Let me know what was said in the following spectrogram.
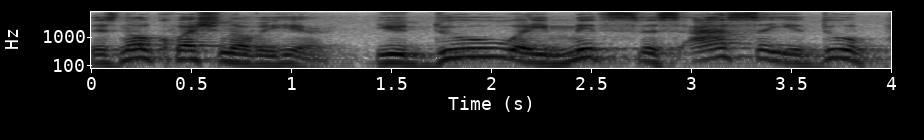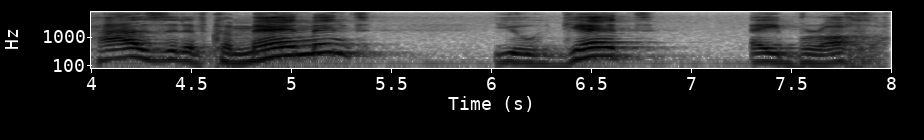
There's no question over here. You do a mitzvah asa, you do a positive commandment, you get a bracha.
